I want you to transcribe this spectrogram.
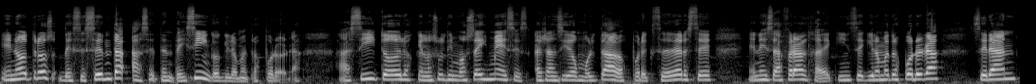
en otros de 60 a 75 kilómetros por hora. Así, todos los que en los últimos seis meses hayan sido multados por excederse en esa franja de 15 kilómetros por hora serán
